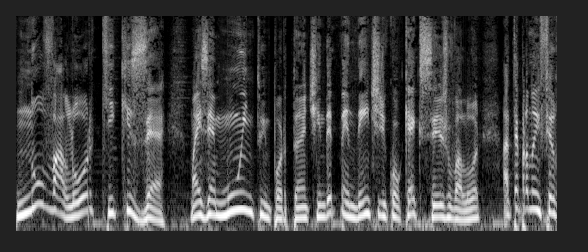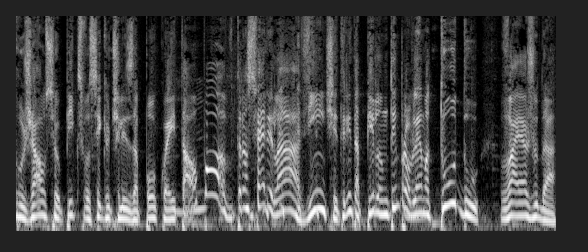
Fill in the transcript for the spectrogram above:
no valor que quiser. Mas é muito importante, independente de qualquer que seja o valor, até para não enferrujar o seu Pix, você que utiliza pouco aí e tal, pô, transfere lá 20, 30 pila, não tem problema, tudo vai ajudar.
